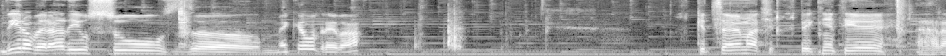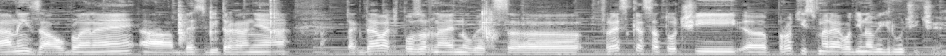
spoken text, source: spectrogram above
výrobe rádiusu z e, mekého dreva, keď chceme mať pekne tie hrany zaoblené a bez vytrhania, tak dávať pozor na jednu vec. E, freska sa točí proti smere hodinových ručičiek.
